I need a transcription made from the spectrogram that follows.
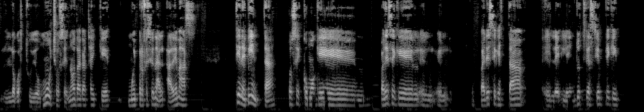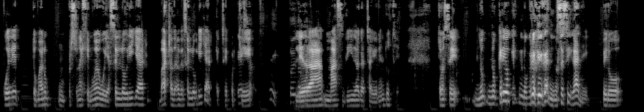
loco estudió mucho, se nota, ¿cachai? Que es muy profesional. Además, tiene pinta, entonces como que parece que el, el- el- parece que está eh, la, industria siempre que puede tomar un, un personaje nuevo y hacerlo brillar, va a tratar de hacerlo brillar, ¿cachai? Porque sí, le da más vida, ¿cachai? a la industria. Entonces, no, no creo que no creo que gane, no sé si gane, pero,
